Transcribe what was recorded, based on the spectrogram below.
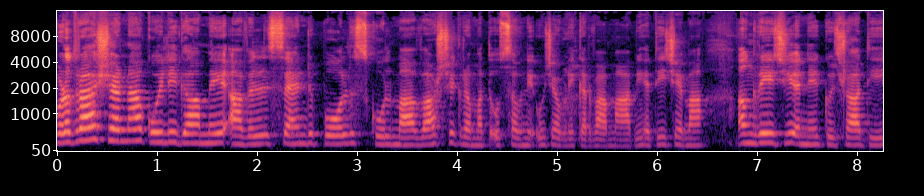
વડોદરા શહેરના કોયલી ગામે આવેલ સેન્ટ પોલ સ્કૂલમાં વાર્ષિક રમત ઉત્સવની ઉજવણી કરવામાં આવી હતી, જેમાં અંગ્રેજી અને ગુજરાતી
